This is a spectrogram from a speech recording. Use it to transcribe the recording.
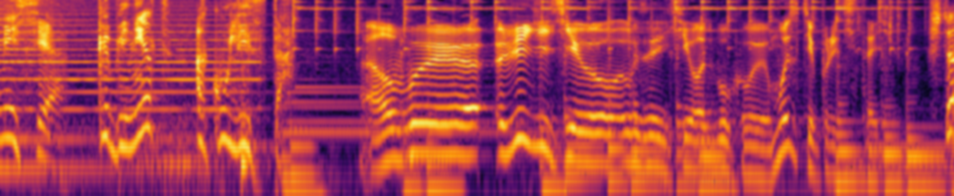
Миссия. Кабинет окулиста. А вы видите вот эти вот буквы? Можете прочитать? Что?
